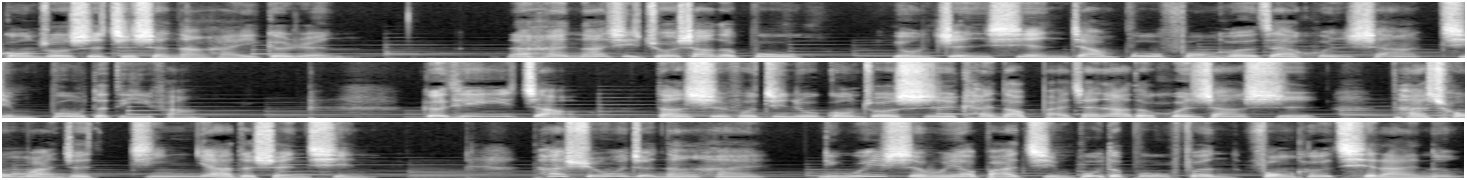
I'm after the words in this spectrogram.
工作室只剩男孩一个人。男孩拿起桌上的布，用针线将布缝合在婚纱颈部的地方。隔天一早，当师傅进入工作室，看到摆在那的婚纱时，他充满着惊讶的神情。他询问着男孩。你为什么要把颈部的部分缝合起来呢？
